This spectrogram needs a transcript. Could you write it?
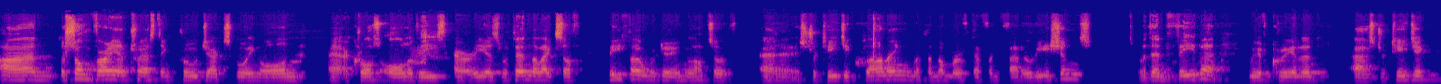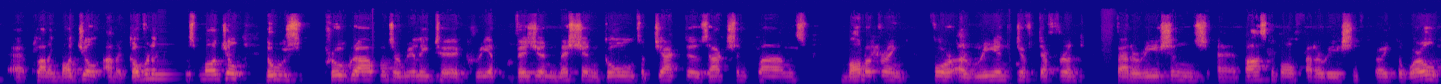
And there's some very interesting projects going on uh, across all of these areas. Within the likes of FIFA, we're doing lots of uh, strategic planning with a number of different federations. Within FIBA, we have created a strategic uh, planning module and a governance module. Those programs are really to create vision, mission, goals, objectives, action plans, monitoring for a range of different federations, uh, basketball federations throughout the world.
